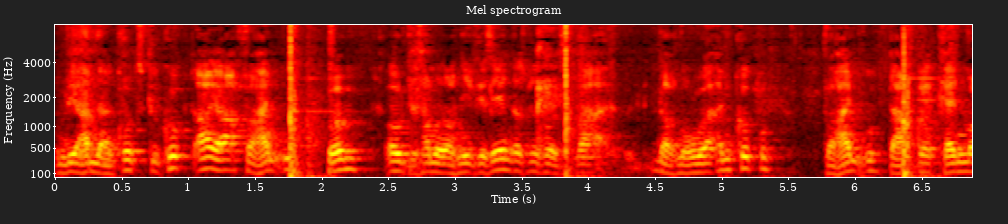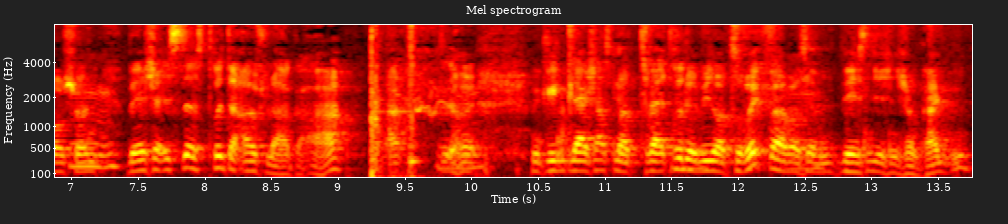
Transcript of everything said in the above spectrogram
Und wir haben dann kurz geguckt, ah ja, vorhanden, bumm, oh, das haben wir noch nie gesehen, das müssen wir uns mal noch in Ruhe angucken. Vorhanden, danke, kennen wir schon. Mhm. Welcher ist das? Dritte Auflage, aha. Wir gingen gleich erstmal zwei Drittel wieder zurück, weil wir es im Wesentlichen schon kannten.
